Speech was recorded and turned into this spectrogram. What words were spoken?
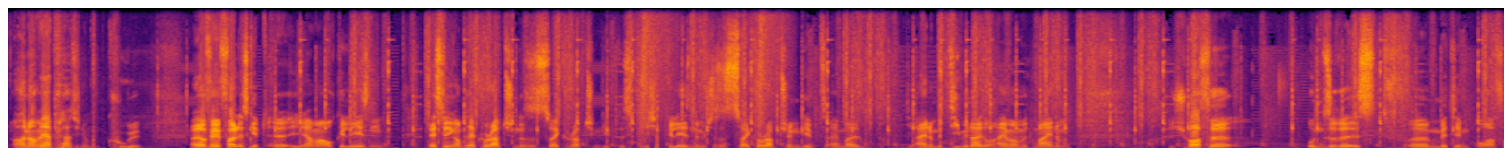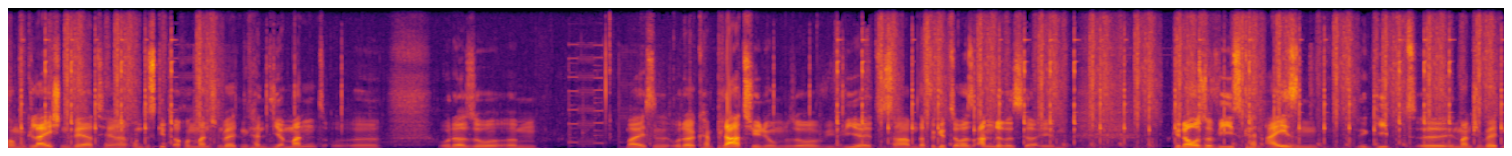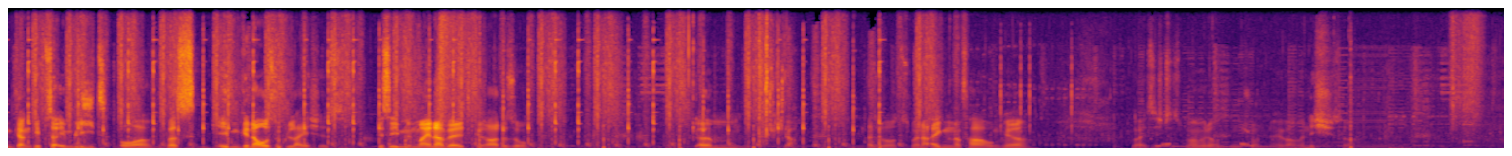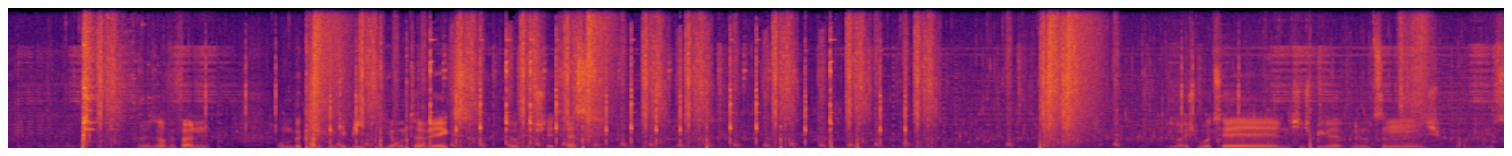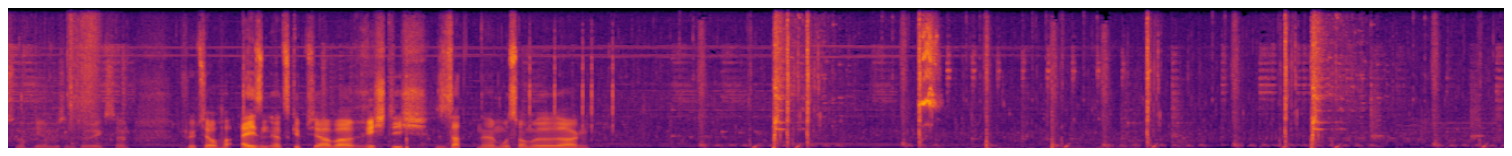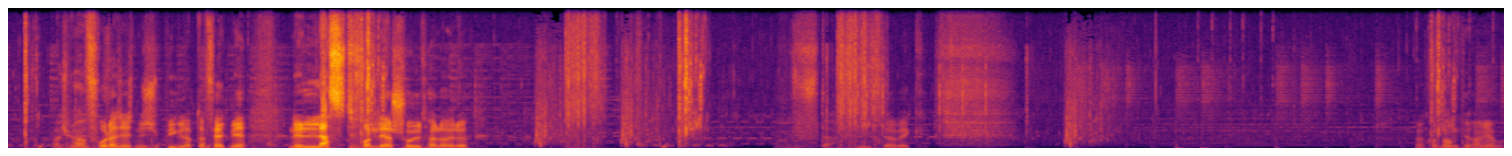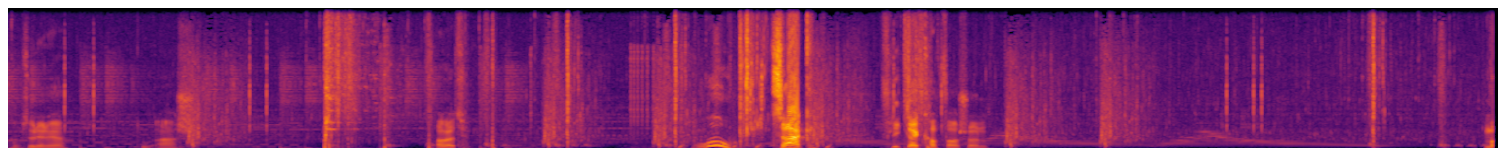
Oh, noch mehr Platinum. Cool. Also auf jeden Fall, es gibt, äh, ich habe auch gelesen, deswegen auch mit der Corruption, dass es zwei Corruption gibt. ich habe gelesen nämlich, dass es zwei Corruption gibt. Einmal die eine mit Demonite und einmal mit meinem. Ich hoffe, unsere ist äh, mit dem Ohr vom gleichen Wert her. Und es gibt auch in manchen Welten kein Diamant äh, oder so. Ähm, meistens, oder kein Platinum, so wie wir jetzt haben. Dafür gibt es aber was anderes da eben. Genauso wie es kein Eisen gibt äh, in manchen Weltengang, gibt es da eben Lead-Ohr, was eben genauso gleich ist. Ist eben in meiner Welt gerade so. Ähm, ja. Also aus meiner eigenen Erfahrung her. Weiß ich, das waren wir da unten schon? Ne, waren wir nicht. So. Wir sind auf jeden Fall in unbekannten Gebieten hier unterwegs. So viel steht fest. Leuchtwurzel, nicht den Spiegel benutzen. Ich muss noch hier ein bisschen unterwegs sein. Fühlt ja auch Eisenerz gibt ja aber richtig satt, ne? Muss man mal so sagen. Ich bin mal froh, dass ich nicht einen Spiegel habe. Da fällt mir eine Last von der Schulter, Leute. Da fliegt er weg. Da kommt noch ein Piranha. Wo kommst du denn her? Du Arsch. Oh Gott. Uh, zack! Fliegt dein Kopf auch schon.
